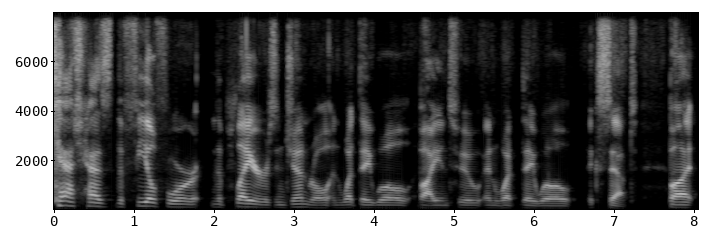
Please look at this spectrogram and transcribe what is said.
Cash has the feel for the players in general and what they will buy into and what they will accept. But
